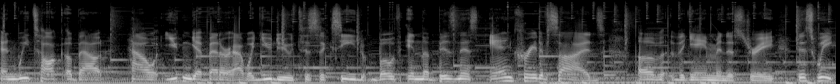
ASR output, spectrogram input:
and we talk about how you can get better at what you do to succeed both in the business and creative sides of the game industry. This week,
